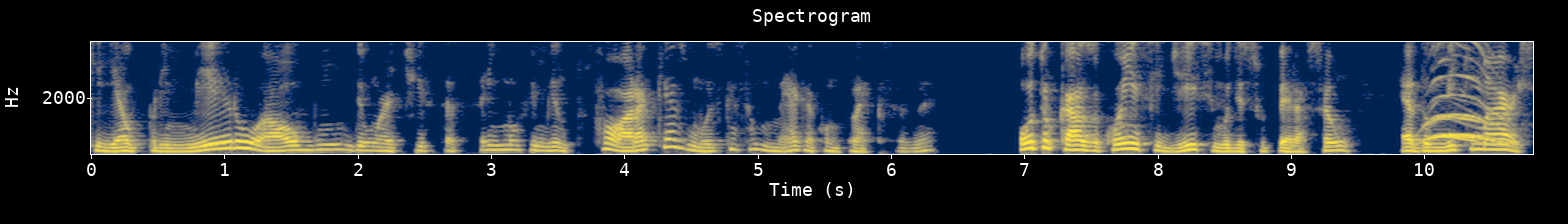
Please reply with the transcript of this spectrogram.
que é o primeiro álbum de um artista sem movimento. Fora que as músicas são mega complexas, né? Outro caso conhecidíssimo de superação é do Mick Mars.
